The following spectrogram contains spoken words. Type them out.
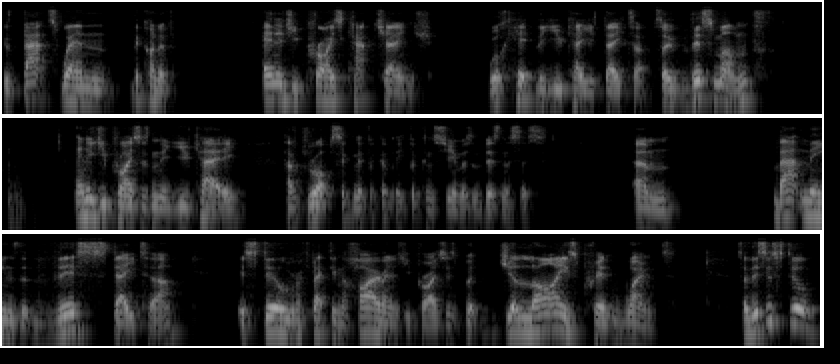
Because that's when the kind of energy price cap change will hit the UK data. So this month, energy prices in the UK have dropped significantly for consumers and businesses. Um, that means that this data is still reflecting the higher energy prices, but July's print won't. So this is still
